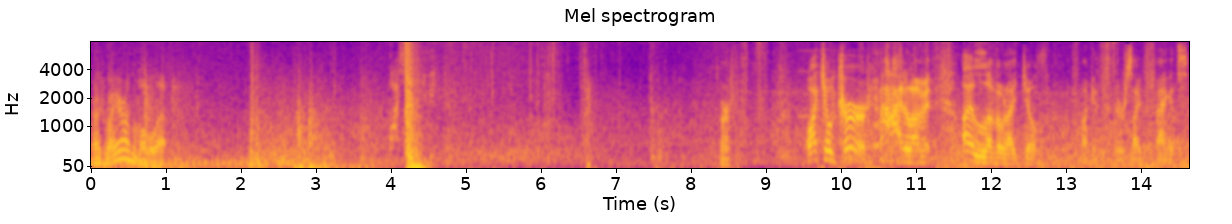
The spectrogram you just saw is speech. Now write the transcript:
Raj, why are you on the mobile app? Smurf. Oh, I killed Kerr. I love it. I love it when I kill fucking their sight faggots.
